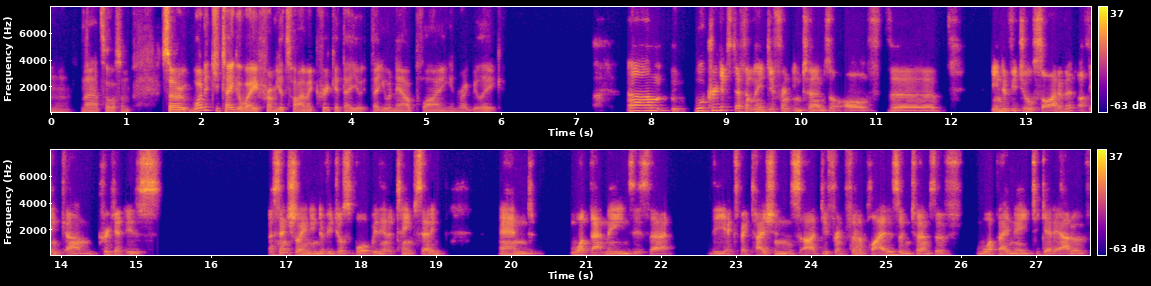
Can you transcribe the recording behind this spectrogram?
Mm, that's awesome. So, what did you take away from your time at cricket that you that you are now applying in rugby league? Um, well, cricket's definitely different in terms of the individual side of it. I think um, cricket is essentially an individual sport within a team setting. And what that means is that the expectations are different for the players in terms of what they need to get out of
